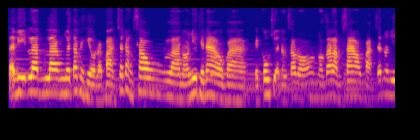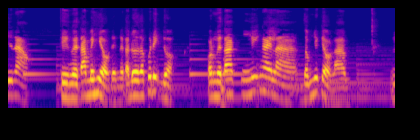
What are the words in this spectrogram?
tại vì là là người ta phải hiểu là bản chất đằng sau là nó như thế nào và cái câu chuyện đằng sau nó nó ra làm sao bản chất nó như thế nào thì người ta mới hiểu để người ta đưa ra quyết định được. Còn người ta nghĩ ngay là giống như kiểu là ừ,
